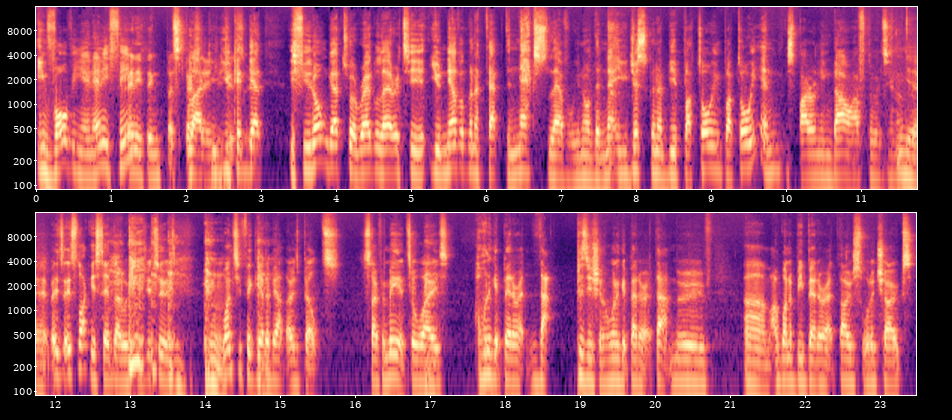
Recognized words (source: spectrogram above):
Involving in anything. Anything, but especially like you, you can get if you don't get to a regularity, you're never gonna tap the next level. You know, the ne- you're just gonna be plateauing, plateauing, and spiraling down afterwards. You know. Yeah, but it's, it's like you said though with jiu-jitsu. It's, once you forget about those belts, so for me, it's always I want to get better at that position. I want to get better at that move. Um, I want to be better at those sort of chokes.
